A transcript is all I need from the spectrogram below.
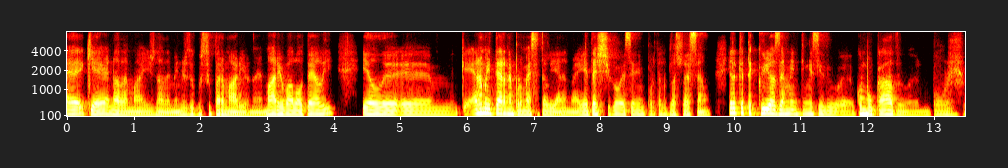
uh, que é nada mais, nada menos do que o Super Mario, não é? Mario Balotelli, ele uh, era uma eterna promessa italiana, não é? E até chegou a ser importante pela seleção. Ele que até curiosamente tinha sido convocado para uns,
